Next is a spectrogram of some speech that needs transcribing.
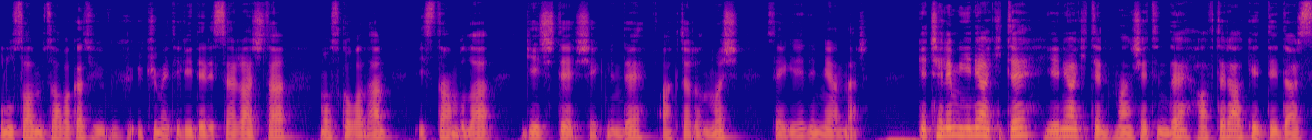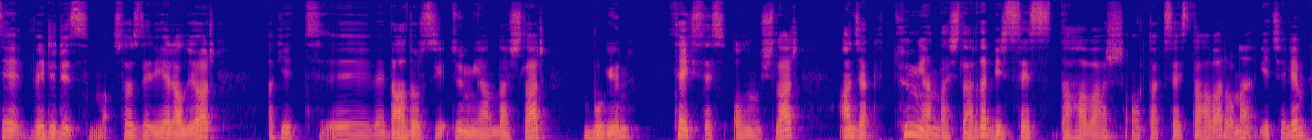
Ulusal Mütabakat Hükümeti lideri Serraç da Moskova'dan İstanbul'a geçti şeklinde aktarılmış sevgili dinleyenler. Geçelim Yeni Akit'e. Yeni Akit'in manşetinde Hafter'e hak ettiği dersi veririz sözleri yer alıyor. Akit e, ve daha doğrusu tüm yandaşlar bugün tek ses olmuşlar. Ancak tüm yandaşlarda bir ses daha var, ortak ses daha var ona geçelim.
